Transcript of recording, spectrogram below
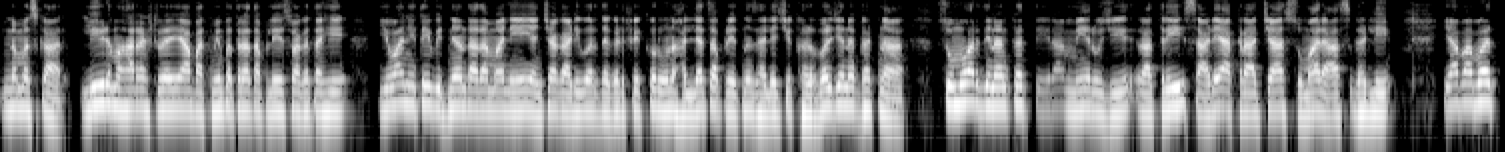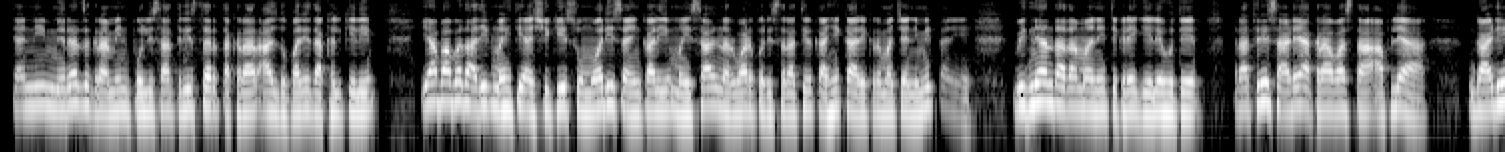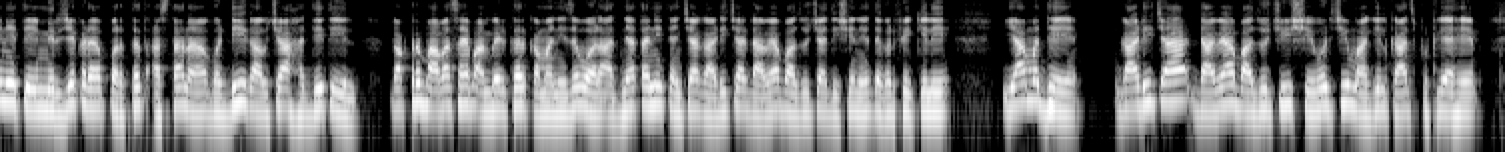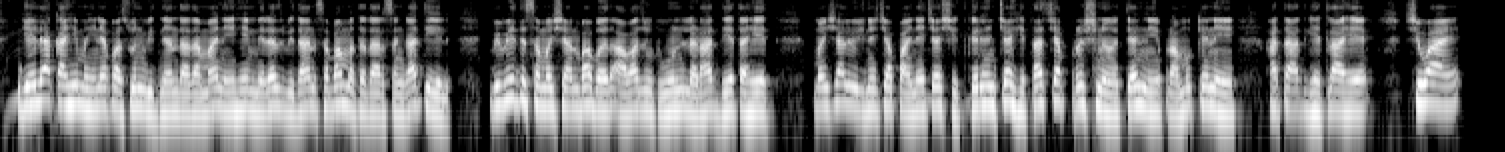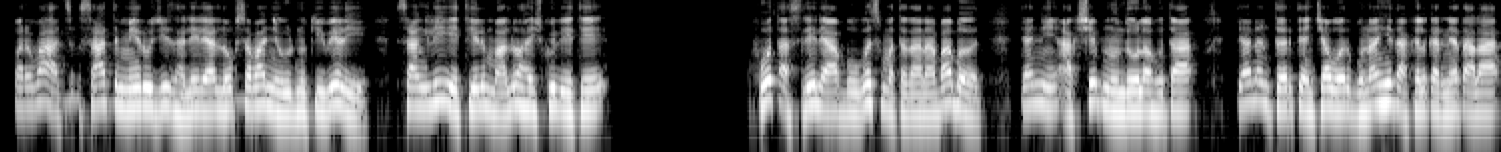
नमस्कार. लीड महाराष्ट्र या बातमीपत्रात आपले स्वागत आहे. युवा नेते विज्ञानदादा माने यांच्या गाडीवर दगडफेक करून हल्ल्याचा प्रयत्न झाल्याची खळबळजनक घटना सोमवार दिनांक तेरा मे रोजी रात्री साडे अकराच्या सुमारास घडली. याबाबत त्यांनी मिरज ग्रामीण पोलिसात रिसर तक्रार आज दुपारी दाखल केली. याबाबत अधिक माहिती अशी की सोमवारी सायंकाळी म्हैसाळ नरवाड परिसरातील काही कार्यक्रमाच्या निमित्ताने विज्ञानदादा माने तिकडे गेले होते. रात्री साडे अकरा वाजता आपल्या गाडीने ते मिरजेकडं परतत असताना वड्डी गावच्या हद्दीतील डॉक्टर बाबासाहेब आंबेडकर कमानीजवळ अज्ञातांनी त्यांच्या गाडीच्या डाव्या बाजूच्या दिशेने दगडफेक केली. यामध्ये गाडीच्या डाव्या बाजूची शेवटची मागील काच फुटली आहे. गेल्या काही महिन्यापासून विज्ञानदादा माने हे मिरज विधानसभा मतदारसंघातील विविध समस्यांबाबत आवाज उठवून लढा देत आहेत. मैशाल योजनेच्या पाण्याच्या शेतकऱ्यांच्या हिताचा प्रश्न त्यांनी प्रामुख्याने हातात घेतला आहे. शिवाय परवाच सात मे रोजी झालेल्या लोकसभा निवडणुकीवेळी सांगली येथील मालू हायस्कूल येथे होत असलेल्या बोगस मतदानाबाबत त्यांनी आक्षेप नोंदवला होता. त्यानंतर त्यांच्यावर गुन्हाही दाखल करण्यात आला.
